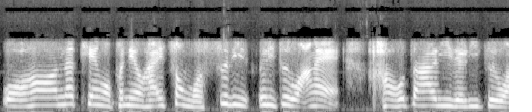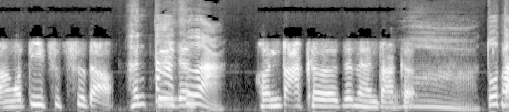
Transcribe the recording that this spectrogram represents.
我哈那天我朋友还送我四粒荔枝王哎，好大粒的荔枝王，我第一次吃到，很大颗啊，很大颗，真的很大颗。哇，多大？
